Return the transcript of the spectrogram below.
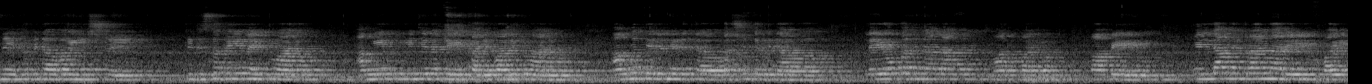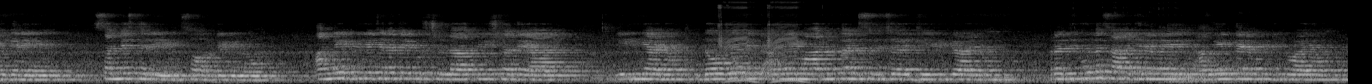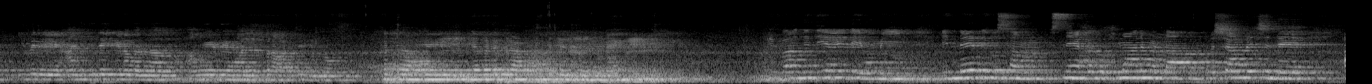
സ്നേഹപിതാവായ ഈശ്വരെ തിരുസഭയെ നയിക്കുവാനും അങ്ങേ പ്രിയജനത്തെ പരിപാലിക്കുവാനും അങ്ങ് തിരഞ്ഞെടുത്ത പരിശുദ്ധ പിതാവ് ലയോ പതിനാലാമൻ പാപ്പയെയും എല്ലാ മിത്രാന്മാരെയും വൈദികരെയും സന്യസ്തരെയും സമർപ്പിക്കുന്നു. അങ്ങേ പ്രിയജനത്തെക്കുറിച്ചുള്ള തീഷ്ണതയാൽ ഇരിഞ്ഞാനും ലോകത്തിൽ അങ്ങേ മാതൃക അനുസരിച്ച് ജീവിക്കുവാനും പ്രതികൂല സാഹചര്യങ്ങളിൽ അങ്ങേക്കരം പിടിക്കുവാനും ഇവരെ അനുഗ്രഹിക്കണമെന്ന് കർത്താവെ ഞങ്ങളുടെ പ്രാർത്ഥന കേൾക്കണമേ കൃപാനിധിയായ ദൈവമേ ഇന്നേ ദിവസം സ്നേഹ ബഹുമാനമുള്ള പ്രശാന്തച്ചന്റെ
